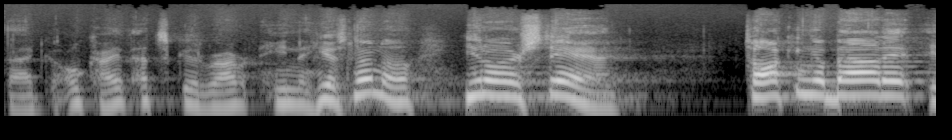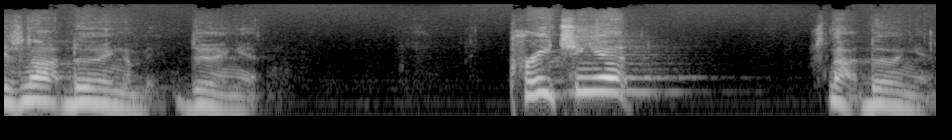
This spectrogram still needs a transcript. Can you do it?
I'd go, okay, that's good, Robert. He, he goes, no, no, you don't understand. Talking about it is not doing, doing it. Preaching it is not doing it.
